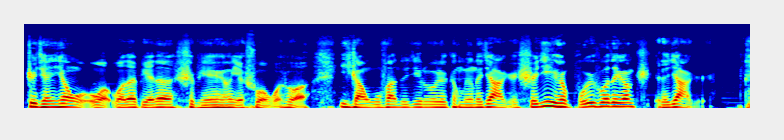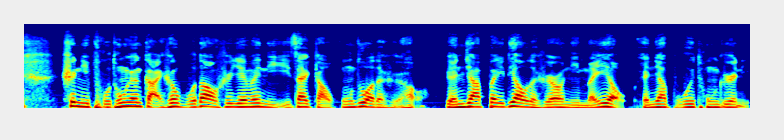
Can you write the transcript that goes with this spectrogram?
之前像我我我在别的视频上也说过，说一张无犯罪记录的证明的价值，实际上不是说这张纸的价值，是你普通人感受不到，是因为你在找工作的时候，人家被调的时候你没有，人家不会通知你。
